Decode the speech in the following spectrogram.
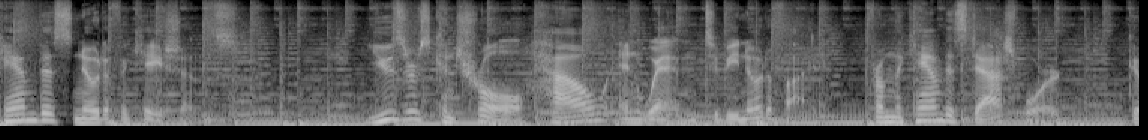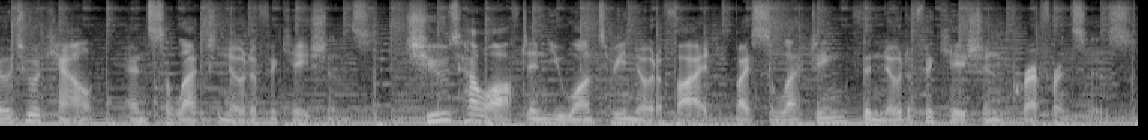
Canvas notifications. Users control how and when to be notified. From the Canvas dashboard, go to Account and select Notifications. Choose how often you want to be notified by selecting the Notification Preferences.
